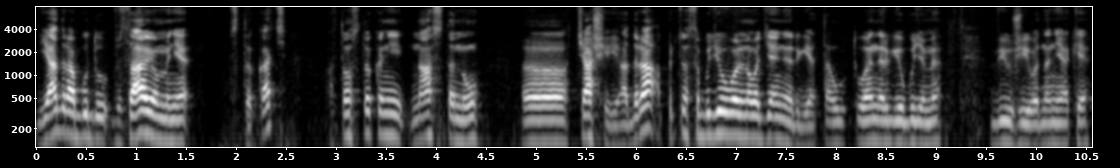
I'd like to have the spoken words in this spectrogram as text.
jadra budú vzájomne stokať a v tom stokaní nastanú ťažšie jadra a pritom sa bude uvoľňovať energia. Tá, tú energiu budeme využívať na nejaké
